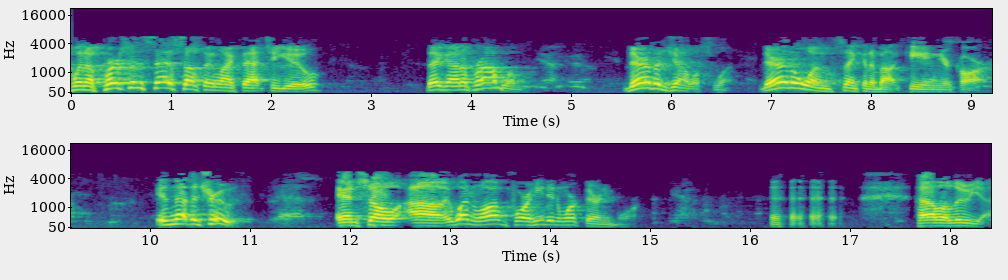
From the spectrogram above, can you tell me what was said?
when a person says something like that to you, they got a problem. They're the jealous one. They're the ones thinking about keying your car. Isn't that the truth? And so, uh, it wasn't long before he didn't work there anymore. Hallelujah.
